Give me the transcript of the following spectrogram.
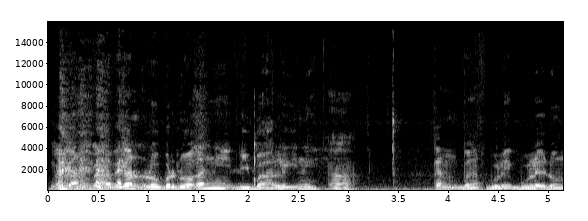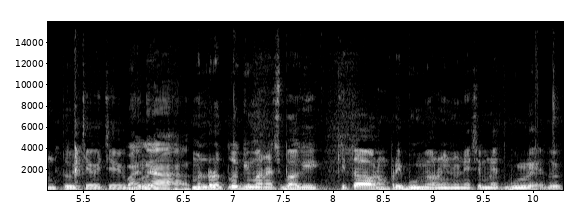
nggak kan pernah. tapi kan lu berdua kan nih di Bali nih ah kan banyak bule-bule dong tuh cewek-cewek bule. Banyak. menurut lu gimana sebagai kita orang pribumi orang Indonesia melihat bule tuh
